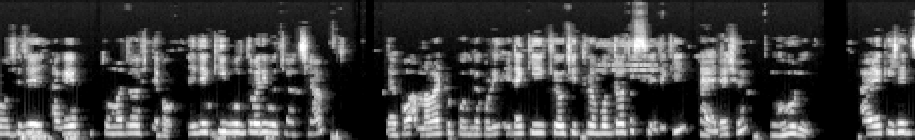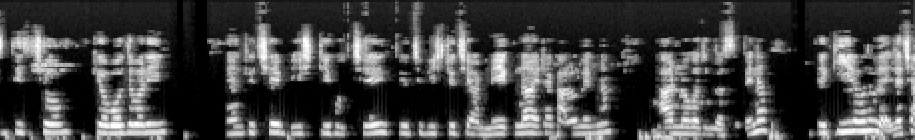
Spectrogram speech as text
বলছে যে আগে তোমাদের দেখো, এই যে কি বলতে পারি বলছে? আচ্ছা দেখো, আমরা একটু প্রশ্ন করি। এটা কি কেউ চিত্র বলতে পারতেছি এটা কি? হ্যাঁ এটা হচ্ছে ঘুড়ি আর এটা কিসের দৃশ্য? কেউ বলতে পারি? এখানে কি হচ্ছে? বৃষ্টি হচ্ছে। কি হচ্ছে? বৃষ্টি হচ্ছে। আর মেঘ না, এটা কালো মেঘ না? আর নৌকা চলে আসছে তাই না? কি বলতে পারে? এটা হচ্ছে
